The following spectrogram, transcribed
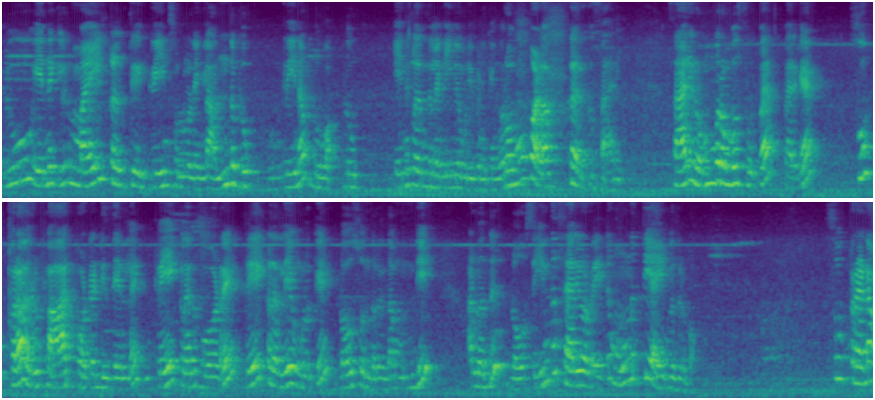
ப்ளூ என்ன கலர் மயில் கழுத்து க்ரீன் சொல்லுவோம் இல்லைங்களா? அந்த ப்ளூ க்ரீனாக ப்ளூவா ப்ளூ என்ன கலர் இதில் நீங்களே முடிவு பண்ணிக்கோங்க. ரொம்ப அழகாக இருக்குது saree. சாரீ ரொம்ப ரொம்ப சூப்பர் பாருங்க. சூப்பராக ஒரு ஃப்ளார் போட்ட டிசைனில் க்ரே கலர் போடுற க்ரே கலர்லேயே உங்களுக்கு ப்ளவுஸ் வந்துடும் இதான் முந்தி. அண்ட் வந்து ப்ளவுஸ் இந்த சாரியோட ரேட்டு முந்நூற்றி ஐம்பது ரூபாய். சூப்பரான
